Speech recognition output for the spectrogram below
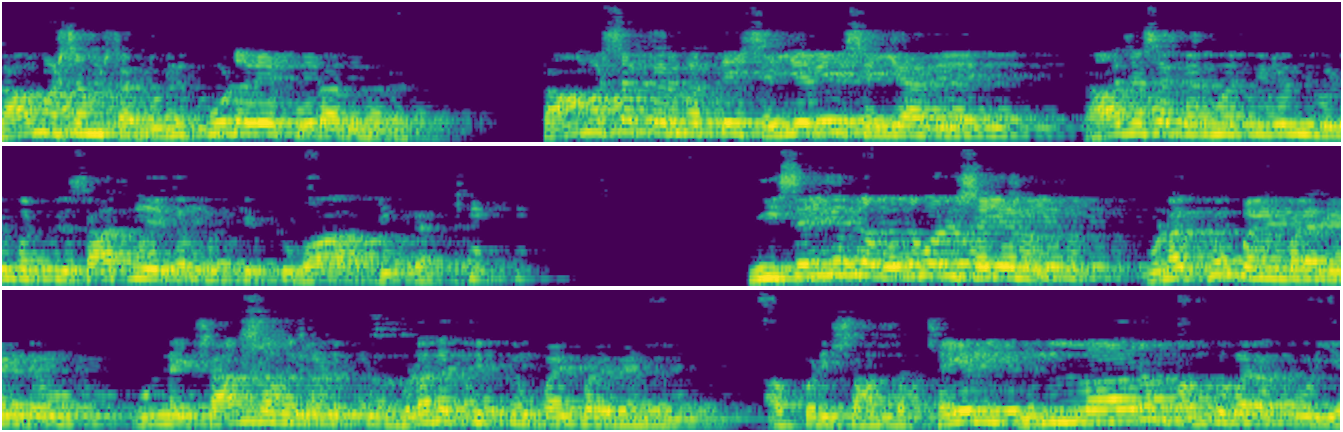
தாமசம் கர்மம். இது கூடவே கூடாதுங்கிறார் தாமச கர்மத்தை செய்யவே செய்யாதே. ராஜச கர்மத்திலிருந்து விடுபட்டு சாத்திய கர்மத்திற்கு வா அப்படிங்கிற. நீ செய்கின்ற ஒவ்வொரு செயலும் உனக்கும் பயன்பட வேண்டும். உன்னை சார்ந்தவர்களுக்கும் உலகத்திற்கும் பயன்பட வேண்டும். அப்படி சார்ந்த செயலில் எல்லாரும் பங்கு பெறக்கூடிய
